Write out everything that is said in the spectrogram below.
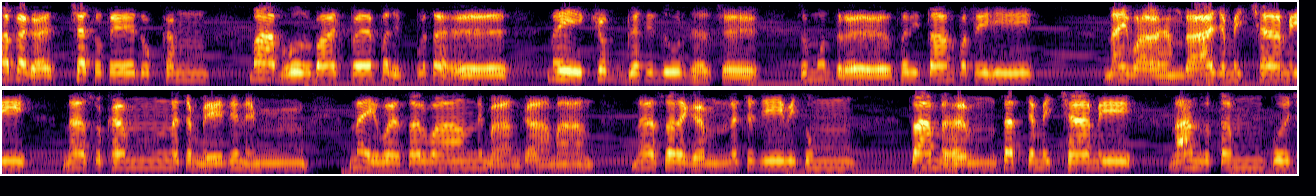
अपगच्छतु ते दुःखम्। मा भूर्बाष्प परिप्लुतः न हि क्षुभ्यति दूर्धर्ष समुद्र सरितां पतिः। नैवाहं राजमिच्छामि न सुखं न च मेदिनीम्। नैव सर्वान् निमान् कामान् न स्वर्गम् न च जीवितुम्। त्वामहं सत्यमिच्छामि नानृतम् पुरुष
